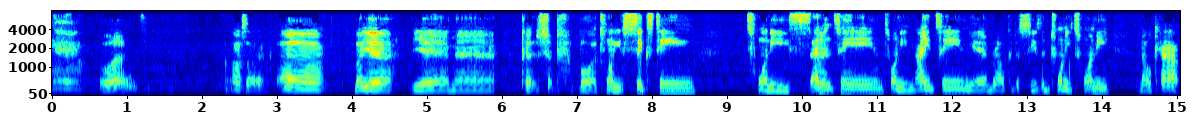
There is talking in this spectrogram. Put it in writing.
what? I'm sorry. Uh, but yeah, yeah, man. Boy, 2016, 2017, 2019. Yeah, bro. Could have season 2020. No cap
